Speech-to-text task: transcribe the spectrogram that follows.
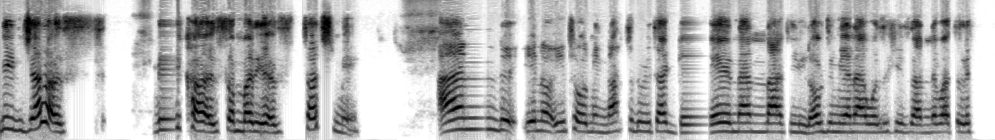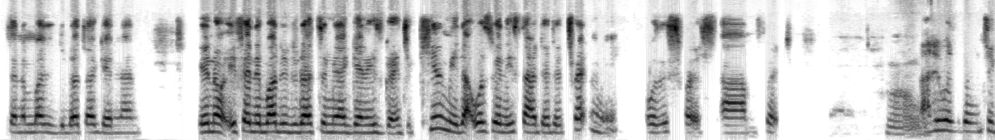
being jealous because somebody else touched me. And, you know, he told me not to do it again and that he loved me and I was his and never to let anybody do that again. And you know, if anybody do that to me again, he's going to kill me. That was when he started to threaten me. It was his first um, threat. Wow. That he was going to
